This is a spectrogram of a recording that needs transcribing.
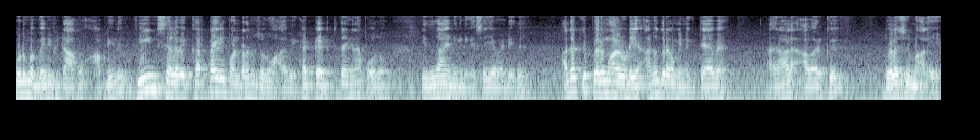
குடும்ப பெனிஃபிட் ஆகும் அப்படின்னு வீண் செலவை கர்டைல் பண்ணுறதுன்னு சொல்லுவோம். அதை கட்டு எடுத்துட்டிங்கன்னா போதும். இதுதான் இன்றைக்கி நீங்கள் செய்ய வேண்டியது. அதற்கு பெருமாளுடைய அனுகிரகம் எனக்கு தேவை. அதனால் அவருக்கு துளசி மாலையை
